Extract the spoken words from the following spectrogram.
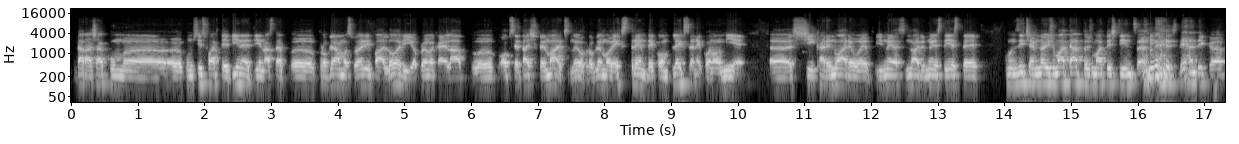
Dar așa cum, uh, cum știți foarte bine, din asta uh, problema măsurării valorii e o problemă care l-a uh, obsedat și pe Marx. Nu e o problemă extrem de complexă în economie uh, și care nu are o, nu, este, nu, are, nu este, este cum zicem noi, jumate artă, jumate știință. Știi? Adică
